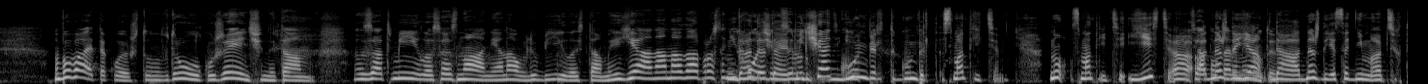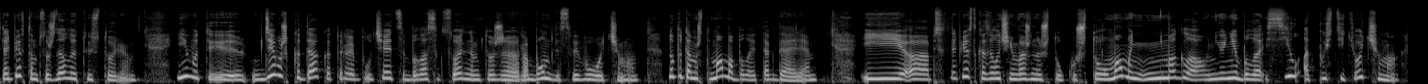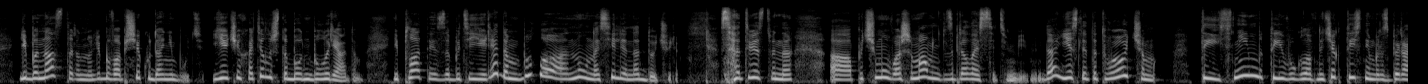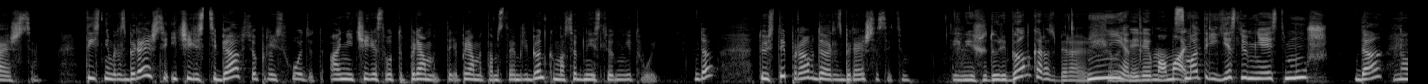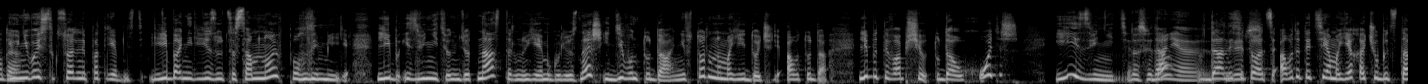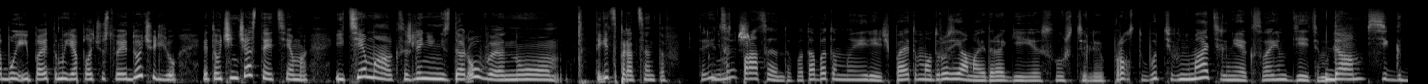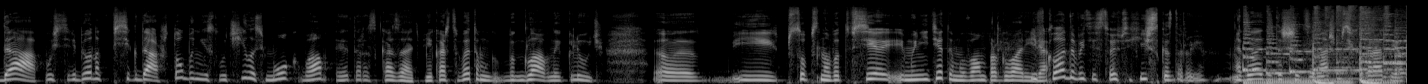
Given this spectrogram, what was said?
Ну, бывает такое, что вдруг у женщины там затмило сознание, она влюбилась там, и я, она, она, она просто не хочет и тут замечать. и- Гумберт, Гумберт, смотрите. Ну, смотрите, есть а, однажды я, минуты. да, однажды я с одним а, психотерапевтом обсуждала эту историю. И вот э, девушка, да, которая, получается, была сексуальным тоже рабом для своего отчима. Ну, потому что мама была и так далее. И а, психотерапевт сказал очень важную штуку, что мама не могла, у нее не было сил отпустить отчима либо на сторону, либо вообще куда-нибудь. Ей очень хотелось, чтобы он был рядом. И платой за бытие рядом было ну, насилие над дочерью. Соответственно, а, почему ваша мама не разобралась с этим? Да? Если это твой отчим, ты с ним, ты его главный человек, ты с ним разбираешься. Ты с ним разбираешься, и через тебя все происходит, а не через вот прямо, прямо там с твоим ребенком, особенно если он не твой. Да? То есть ты правда разбираешься с этим. Ты имеешь в виду ребенка разбираешь? Нет. Или мать? Смотри, если у меня есть муж, да, Ну и да. у него есть сексуальные потребности. Либо они реализуются со мной в полной мере, либо, извините, он идет на сторону, я ему говорю, знаешь, иди вон туда, не в сторону моей дочери, а вот туда. Либо ты вообще туда уходишь и извините. До свидания, да, в данной дверь- ситуации. А вот эта тема «я хочу быть с тобой, и поэтому я плачу своей дочерью» — это очень частая тема. И тема, к сожалению, нездоровая, но 30%. 30 понимаешь? процентов. Вот об этом и речь. Поэтому, друзья мои дорогие слушатели, просто будьте внимательнее к своим детям. Да. Всегда, пусть ребенок всегда, что бы ни случилось, мог вам это рассказать. Мне кажется, в этом главный ключ. Э, И, собственно, вот все иммунитеты мы вам И проговорили. вкладывайтесь в свое психическое здоровье. Аглая Дедышидзе, наш психотерапевт.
